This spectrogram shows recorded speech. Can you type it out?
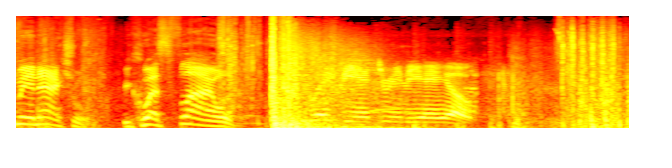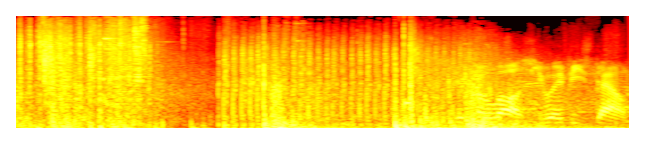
Come in actual. Request flyover. UAV entering the AO. Signal lost. UAV's down.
